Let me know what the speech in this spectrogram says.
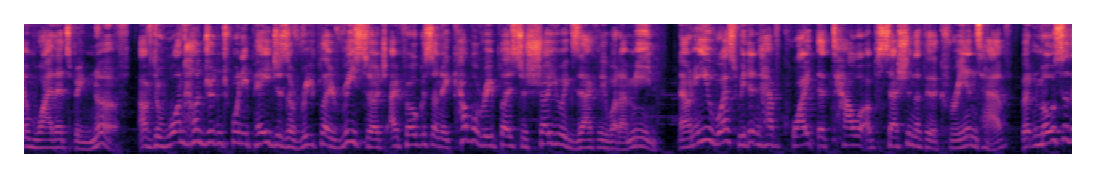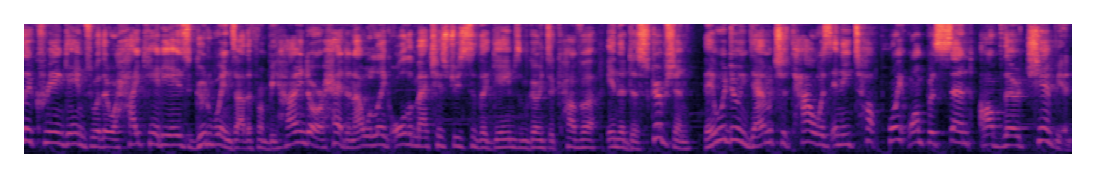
and why that's being nerfed. After 120 pages of replay research, I focus on a couple replays to show you exactly what I mean. Now in EU West, we didn't have quite the tower obsession that the Koreans have, but most of the Korean games where there were high KDAs, good wins either from behind or ahead, and I will link all the match histories to the games I'm going to cover in the description, they were doing damage to towers in the top 0.1% of their champion.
